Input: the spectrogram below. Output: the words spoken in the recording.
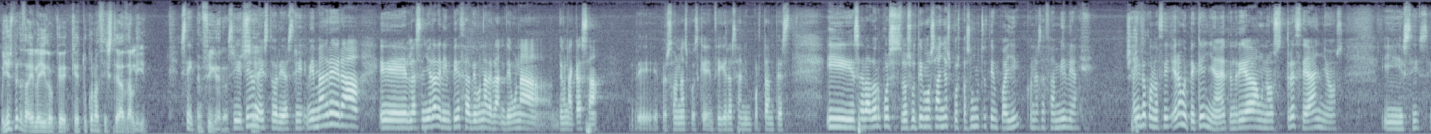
Oye, es verdad, he leído que, que tú conociste a Dalí Sí. en Figueras. Sí, tiene una historia, sí. Mi madre era eh, la señora de limpieza de una, de, la- de una, de una casa de personas pues, que en Figueras sean importantes. Y Salvador, pues los últimos años, pues pasó mucho tiempo allí con esa familia. Sí, Ahí lo conocí. Era muy pequeña, ¿eh? tendría unos 13 años. Y sí, sí.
